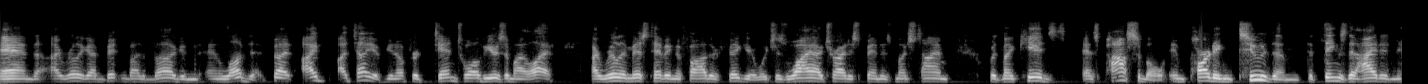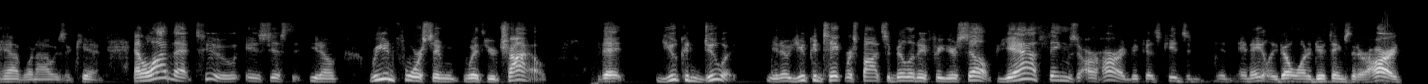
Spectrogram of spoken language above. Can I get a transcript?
and I really got bitten by the bug and, and loved it. But I, I tell you, you know, for 10, 12 years of my life, I really missed having a father figure, which is why I try to spend as much time with my kids as possible, imparting to them the things that I didn't have when I was a kid. And a lot of that, too, is just, you know, reinforcing with your child that you can do it. You know, you can take responsibility for yourself. Yeah, things are hard because kids innately don't want to do things that are hard.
